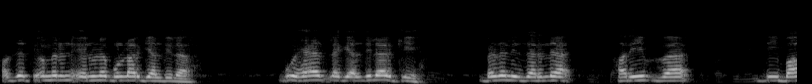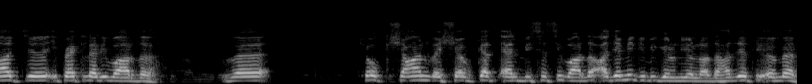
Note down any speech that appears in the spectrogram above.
Hazreti Ömer'in önüne bunlar geldiler. Bu heyetle geldiler ki beden üzerinde harip ve dibaç ipekleri vardı ve çok şan ve şefkat elbisesi vardı. Acemi gibi görünüyorlardı. Hazreti Ömer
